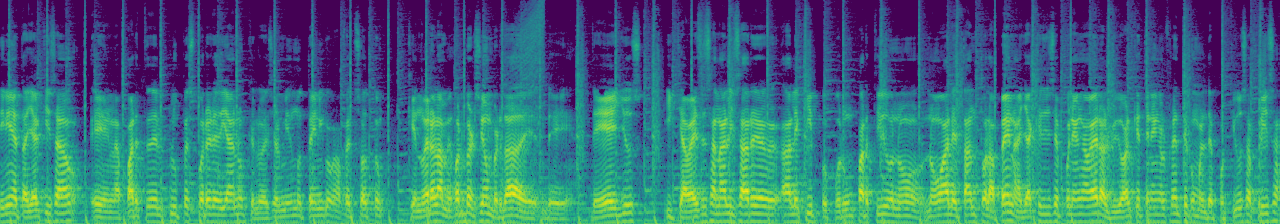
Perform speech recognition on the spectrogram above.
Tiene detallar quizá en la parte del club Sport Herediano, que lo decía el mismo técnico Jafet Soto, que no era la mejor versión ¿verdad? De, de, ellos y que a veces analizar eh, al equipo por un partido no, no, vale tanto la pena, ya que si se ponían a ver al rival que tenían al frente como el Deportivo Saprissa,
